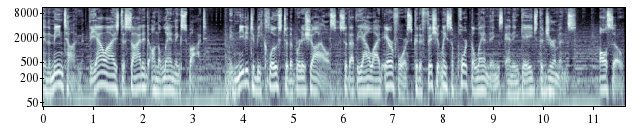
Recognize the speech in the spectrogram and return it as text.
In the meantime, the Allies decided on the landing spot. It needed to be close to the British Isles so that the Allied Air Force could efficiently support the landings and engage the Germans. Also,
